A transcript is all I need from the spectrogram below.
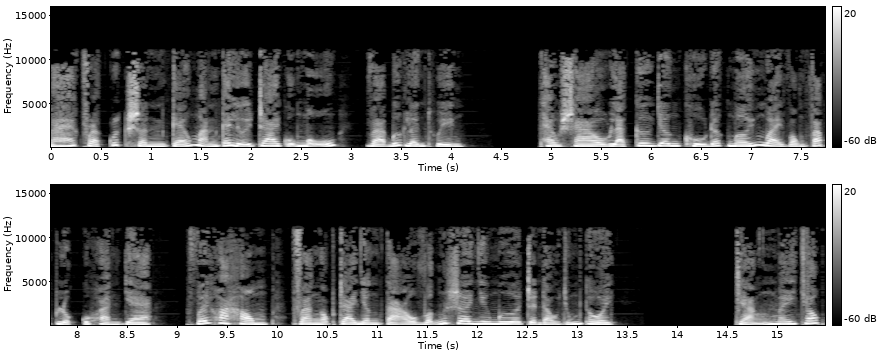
Bác Fredrickson kéo mạnh cái lưỡi trai của mũ và bước lên thuyền. Theo sau là cư dân khu đất mới ngoài vòng pháp luật của hoàng gia, với hoa hồng và ngọc trai nhân tạo vẫn rơi như mưa trên đầu chúng tôi. Chẳng mấy chốc,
